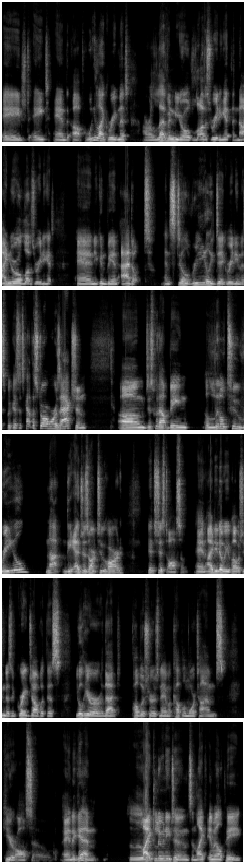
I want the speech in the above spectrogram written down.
aged 8 and up. We like reading it. Our 11-year-old loves reading it. The 9-year-old loves reading it. And you can be an adult and still really dig reading this because it's got the Star Wars action um, just without being a little too real. Not the edges aren't too hard. It's just awesome. And IDW Publishing does a great job with this. You'll hear that publisher's name a couple more times here also. And again, like Looney Tunes and like MLP,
